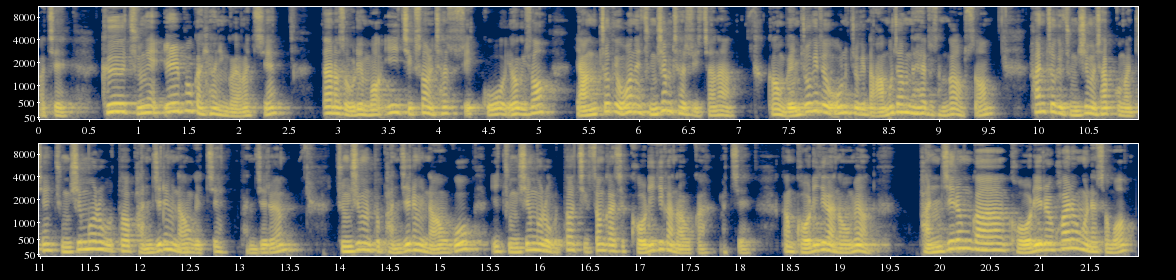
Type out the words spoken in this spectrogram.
맞지? 그 중에 일부가 현인 거야. 맞지? 따라서 우리 뭐 이 직선을 찾을 수 있고 여기서 양쪽의 원의 중심을 찾을 수 있잖아. 그럼 왼쪽이든 오른쪽이든 아무 점이나 해도 상관없어. 한쪽의 중심을 잡고 맞지? 중심으로부터 반지름이 나오겠지. 반지름. 중심은 또 반지름이 나오고 이 중심으로부터 직선까지 거리기가 나올 거야. 맞지? 그럼 거리기가 나오면 반지름과 거리를 활용을 해서 뭐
